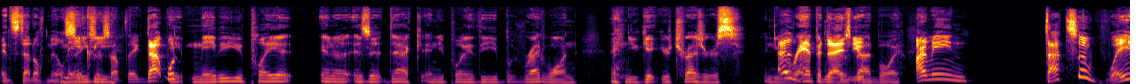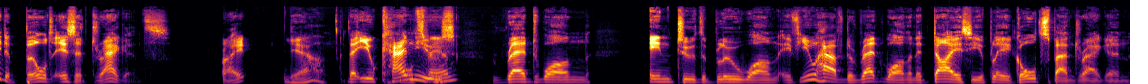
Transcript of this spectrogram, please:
instead of mill maybe, six or something. That would maybe you play it in a Izzet deck and you play the red one and you get your treasures and you and ramp into this you, bad boy. I mean, that's a way to build Izzet dragons, right? Yeah, that you can use red one into the blue one. If you have the red one and it dies, you play a Goldspan Dragon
